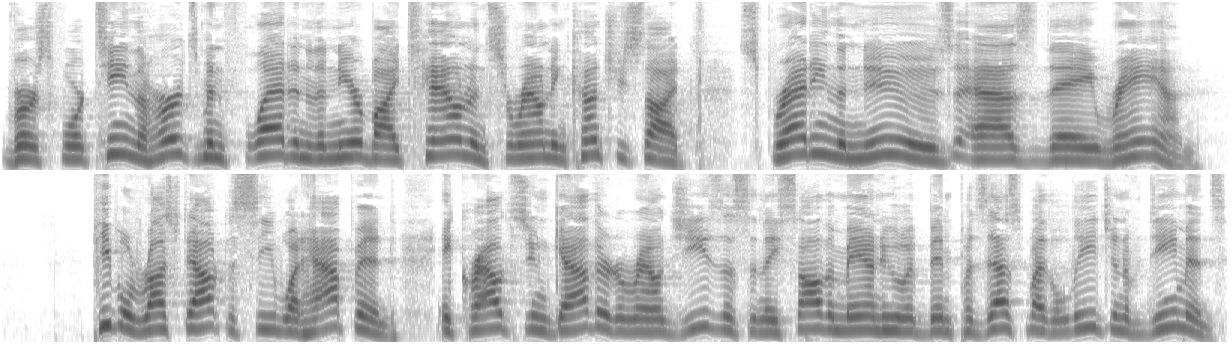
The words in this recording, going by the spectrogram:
verse 14, the herdsmen fled into the nearby town and surrounding countryside, spreading the news as they ran. People rushed out to see what happened. A crowd soon gathered around Jesus, and they saw the man who had been possessed by the legion of demons.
